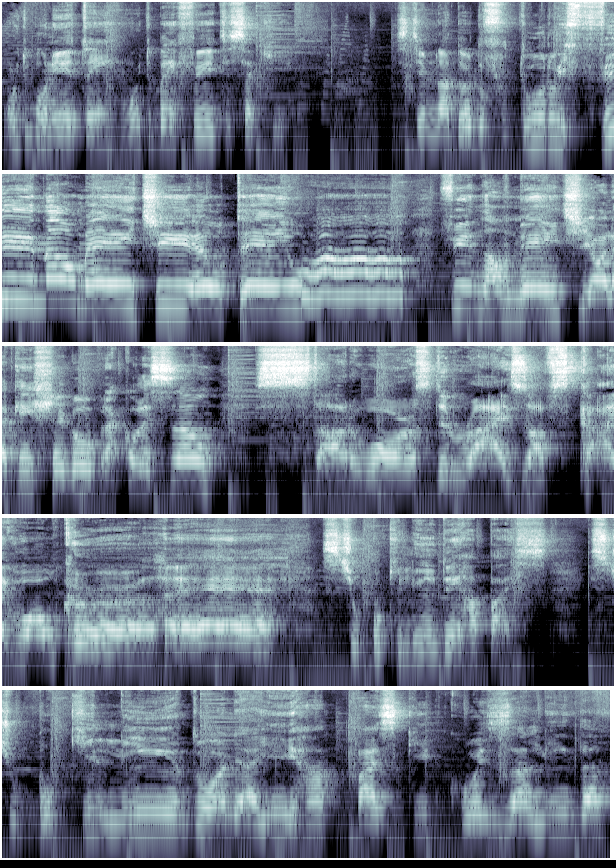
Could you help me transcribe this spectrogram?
Muito bonito, hein? Muito bem feito isso aqui. Exterminador do Futuro e finalmente eu tenho ah, finalmente olha quem chegou para a coleção Star Wars The Rise of Skywalker é steelbook lindo hein rapaz Steelbook lindo, olha aí, rapaz, que coisa linda.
